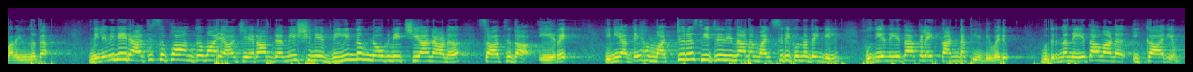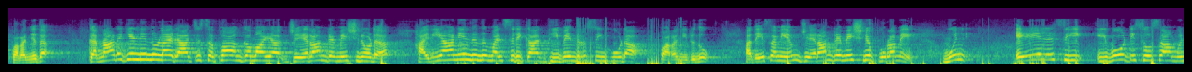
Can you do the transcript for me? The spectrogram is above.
പറയുന്നത്. നിലവിലെ രാജ്യസഭാ അംഗമായ ജയറാം രമേശിനെ വീണ്ടും നോമിനേറ്റ് ചെയ്യാനാണ് സാധ്യത ഏറെ. ഇനി അദ്ദേഹം മറ്റൊരു സീറ്റിൽ നിന്നാണ് മത്സരിക്കുന്നതെങ്കിൽ പുതിയ നേതാക്കളെ കണ്ടെത്തേണ്ടി വരും. മുതിർന്ന നേതാവാണ് ഇക്കാര്യം പറഞ്ഞത്. കർണാടകയിൽ നിന്നുള്ള രാജ്യസഭാ അംഗമായ ജയറാം രമേശിനോട് ഹരിയാനയിൽ നിന്ന് മത്സരിക്കാൻ ദീപേന്ദ്ര സിംഗ് ഹൂഡ പറഞ്ഞിരുന്നു. അതേസമയം ജയറാം രമേശിന് പുറമെ മുൻ A L C Ivan D'Souza മുൻ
